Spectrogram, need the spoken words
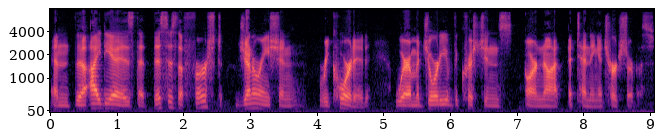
And the idea is that this is the first generation recorded where a majority of the Christians are not attending a church service.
